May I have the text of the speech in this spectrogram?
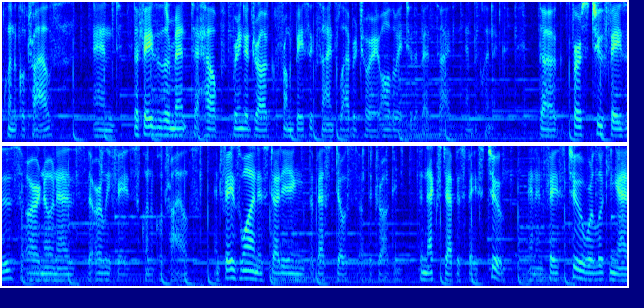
clinical trials, and the phases are meant to help bring a drug from basic science laboratory all the way to the bedside and the clinic. The first two phases are known as the early phase clinical trials. And phase one is studying the best dose of the drug. And the next step is phase two. And in phase two, we're looking at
